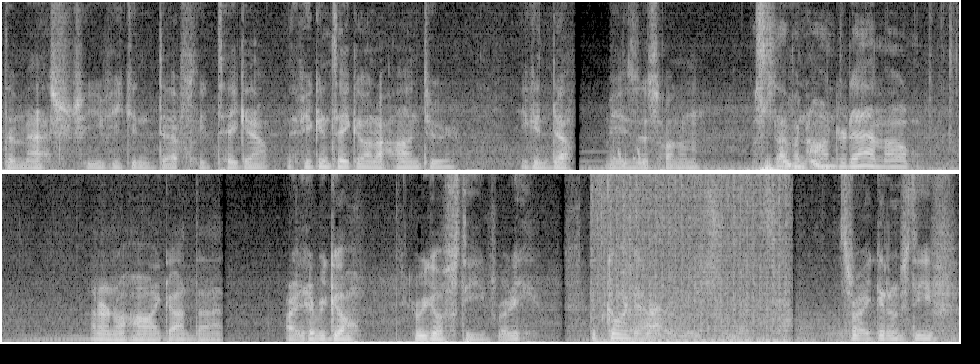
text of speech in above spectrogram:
the Master Chief. He can definitely take out. If he can take out a hunter, he can definitely maze this on him. 700 ammo. I don't know how I got that. All right, here we go. Here we go, Steve. Ready? It's going down. That's right. Get him, Steve.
